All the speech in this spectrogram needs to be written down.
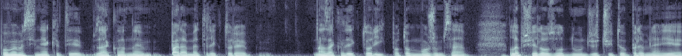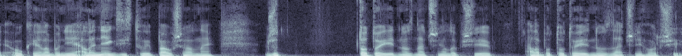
povieme si nejaké tie základné parametre, ktoré na základe ktorých potom môžem sa lepšie rozhodnúť, že či to pre mňa je OK alebo nie, ale neexistuje paušálne, že toto je jednoznačne lepšie, alebo toto je jednoznačne horšie.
